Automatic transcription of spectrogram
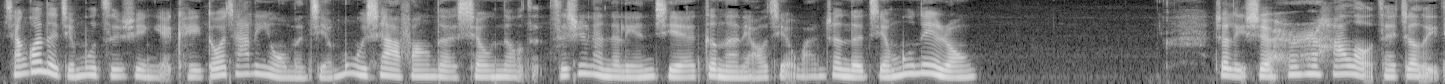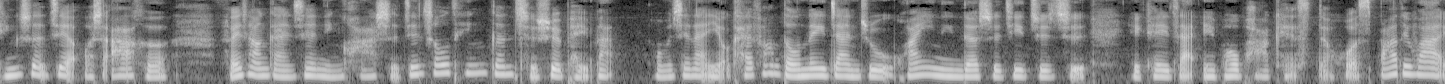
相关的节目资讯也可以多加利用我们节目下方的 show note 资讯栏的连接，更能了解完整的节目内容。这里是 Her Her Hello，在这里听世界，我是阿和，非常感谢您花时间收听跟持续陪伴。我们现在有开放抖内赞助，欢迎您的实际支持，也可以在 Apple Podcast 或 Spotify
